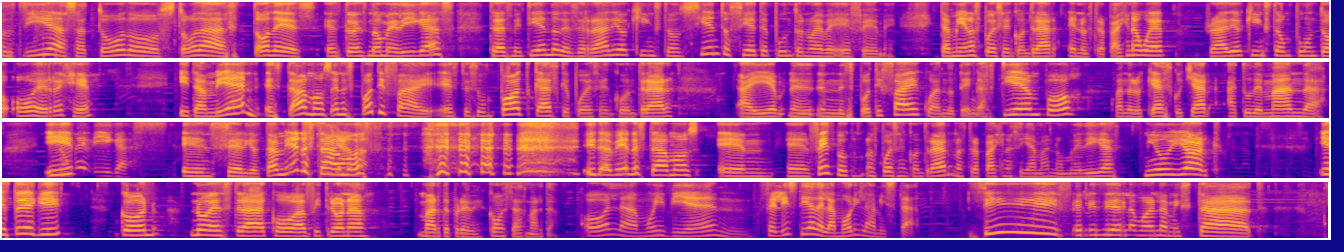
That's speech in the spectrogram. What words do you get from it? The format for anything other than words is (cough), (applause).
Buenos días a todos, todas, todes. Esto es No Me Digas, transmitiendo desde Radio Kingston 107.9 FM. También nos puedes encontrar en nuestra página web, radiokingston.org. Y también estamos en Spotify. Este es un podcast que puedes encontrar ahí en, en- Spotify cuando tengas tiempo, cuando lo quieras escuchar a tu demanda. Y no me digas. En serio, también estamos. (laughs) y también estamos en, en Facebook. Nos puedes encontrar. Nuestra página se llama No Me Digas New York. Y estoy aquí con nuestra coanfitriona Marta Preve. ¿Cómo estás, Marta? Hola, muy bien. Feliz Día del Amor y la Amistad. Sí, feliz día del amor y la amistad.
